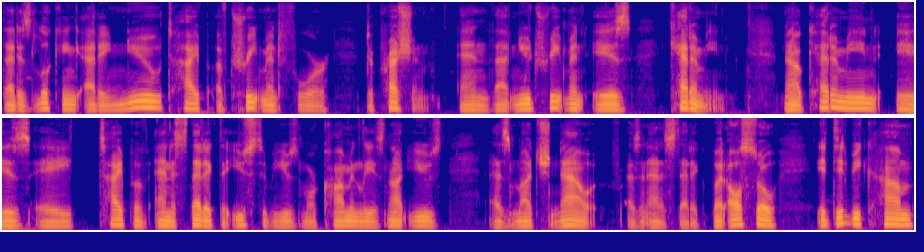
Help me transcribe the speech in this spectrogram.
that is looking at a new type of treatment for depression. And that new treatment is ketamine. Now, ketamine is a type of anesthetic that used to be used more commonly, is not used as much now as an anesthetic, but also it did become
